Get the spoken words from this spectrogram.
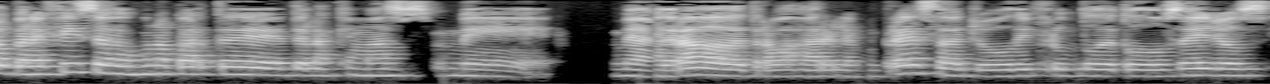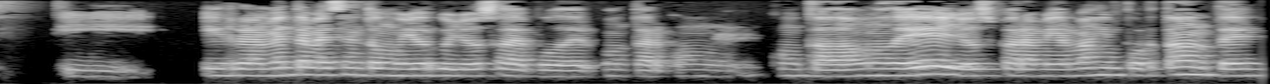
los beneficios es una parte de, las que más me, agrada de trabajar en la empresa. Yo disfruto de todos ellos y, realmente me siento muy orgullosa de poder contar con, cada uno de ellos. Para mí el más importante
